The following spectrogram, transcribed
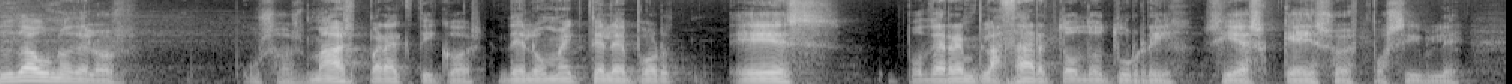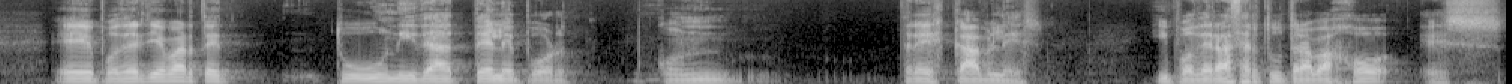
duda uno de los usos más prácticos del OMEC Teleport es poder reemplazar todo tu rig, si es que eso es posible. Eh, poder llevarte tu unidad Teleport con tres cables y poder hacer tu trabajo es,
